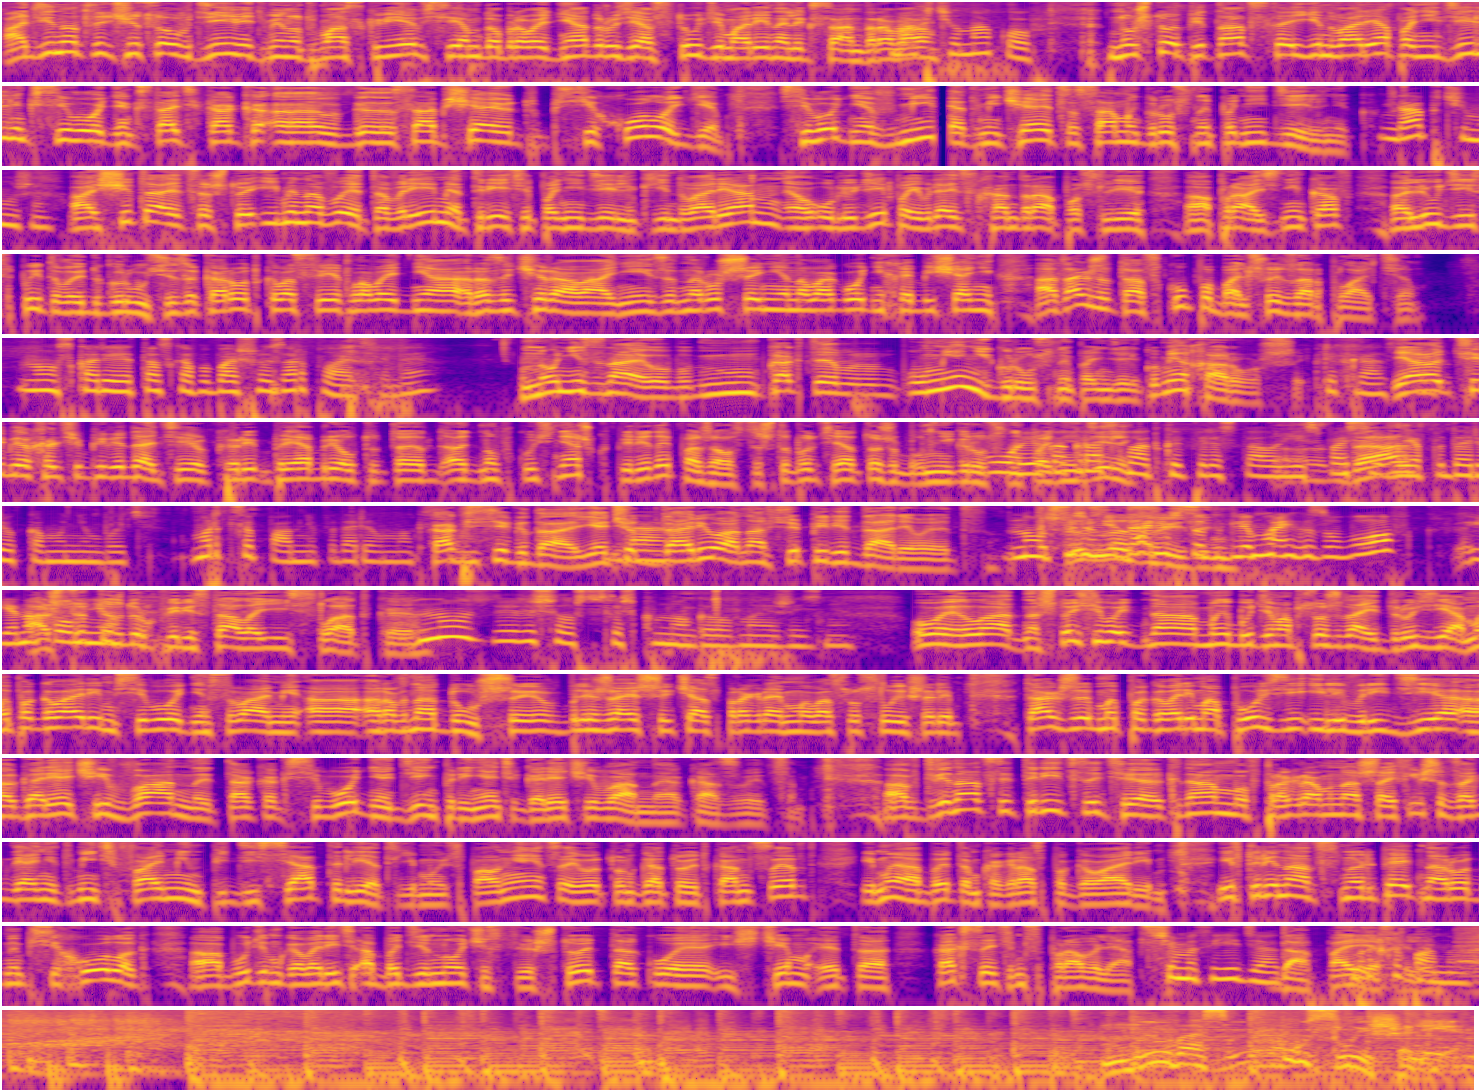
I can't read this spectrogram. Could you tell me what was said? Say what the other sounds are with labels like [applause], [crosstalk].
11 часов 9 минут в Москве. Всем доброго дня, друзья. В студии Марина Александрова. Марк Челноков. Ну что, 15 января, понедельник сегодня. Кстати, как э, сообщают психологи, сегодня в мире отмечается самый грустный понедельник. Да, почему же? А считается, что именно в это время, третий понедельник января, э, у людей появляется хандра после а, праздников. Люди испытывают грусть из-за короткого светлого дня, разочарование из-за нарушения новогодних обещаний, а также тоску по большой зарплате. Ну, скорее, тоска по большой зарплате, да? Ну, не знаю, как-то у меня не грустный понедельник, у меня хороший. Прекрасно. Я тебе хочу передать, я приобрел тут од- одну вкусняшку, передай, пожалуйста, чтобы у тебя тоже был не грустный Ой, я как раз понедельник. сладкое перестала есть. А, Спасибо, да? я подарю кому-нибудь. Марципан мне подарил Максим. Как всегда, я что-то Да. дарю, она все передаривает. Ну, Что ты же мне даришь жизнь? что-то для моих зубов. Я А что напомню. ты вдруг перестала есть сладкое? Ну, решила, что слишком много в моей жизни. Ой, ладно, что сегодня мы будем обсуждать, друзья? Мы поговорим сегодня с вами о равнодушии. В ближайший час программы мы вас услышали. Также мы поговорим о пользе или вреде э, горячей ванны, так как сегодня день принятия горячей ванны, оказывается. А в 12.30 э, к нам в программу «Наша афиша» заглянет Митя Фомин. 50 лет ему исполняется, и вот он готовит концерт, и мы об этом как раз поговорим. И в 13.05 народный психолог. а, Будем говорить об одиночестве. Что это такое и с чем это, как с этим справляться. чем это едят? Да, поехали. Марципаном. «Мы вас услышали».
